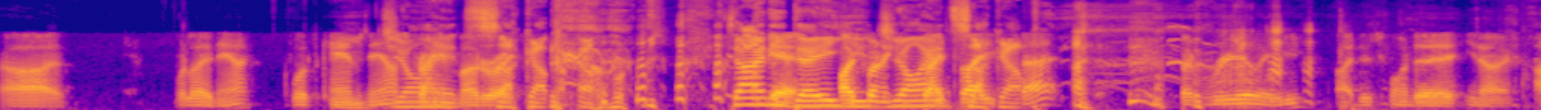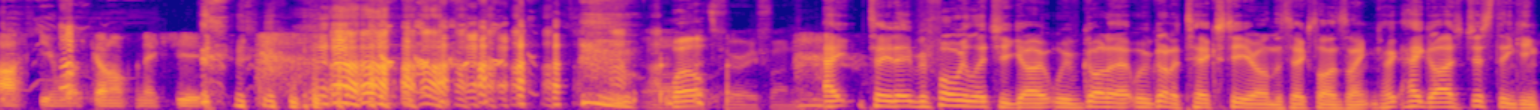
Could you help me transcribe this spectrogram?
Uh, what are they now? What's CAMS You now? Giant suck up, Tony Yeah, D. I just You giant suck up. That, but really, I just want to, you know, ask him what's going on for next year. well That's very funny. Hey TD, before we let you go, we've got a we've got a text here on the text line saying, "Hey guys, just thinking,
